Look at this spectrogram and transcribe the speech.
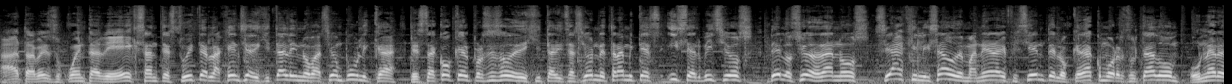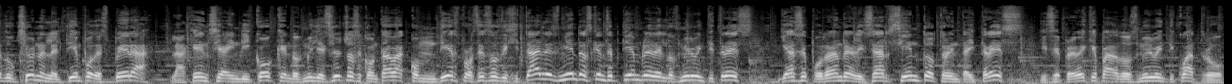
A través de su cuenta de ex antes Twitter, la Agencia Digital de Innovación Pública destacó que el proceso de digitalización de trámites y servicios de los ciudadanos se ha agilizado de manera eficiente, lo que da como resultado una reducción en el tiempo de espera. La agencia indicó que en 2018 se contaba con 10 procesos digitales, mientras que en septiembre del 2023 ya se podrán realizar 133 y se prevé que para 2024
